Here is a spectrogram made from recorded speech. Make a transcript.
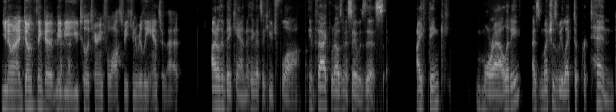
you know and i don't think a maybe a utilitarian philosophy can really answer that i don't think they can i think that's a huge flaw in fact what i was going to say was this i think morality as much as we like to pretend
